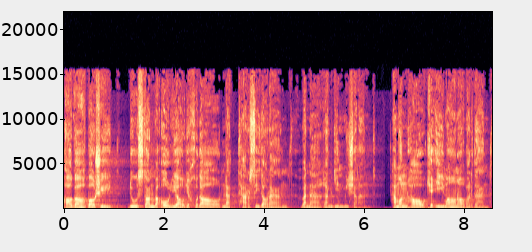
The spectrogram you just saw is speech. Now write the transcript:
آگاه باشید دوستان و اولیای خدا نه ترسی دارند و نه غمگین می‌شوند. همانها که ایمان آوردند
